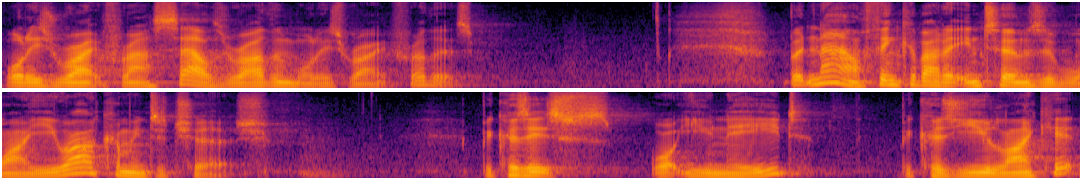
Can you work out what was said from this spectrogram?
what is right for ourselves rather than what is right for others. But now think about it in terms of why you are coming to church. Because it's what you need, because you like it,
